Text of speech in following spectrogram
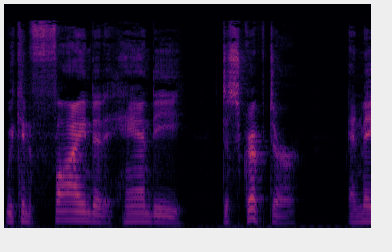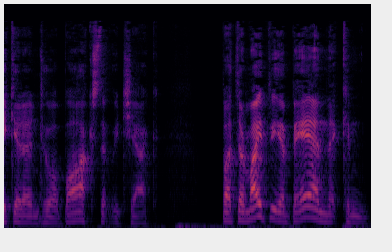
we can find a handy descriptor and make it into a box that we check. But there might be a band that can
